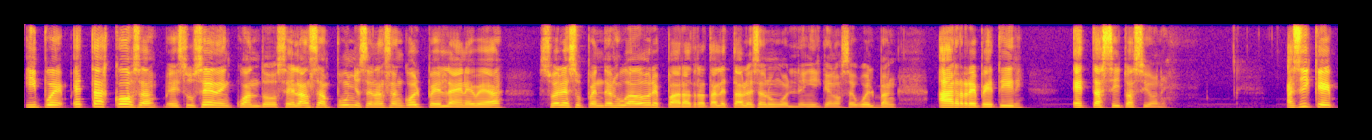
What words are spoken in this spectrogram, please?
Y pues estas cosas eh, suceden cuando se lanzan puños, se lanzan golpes. La NBA suele suspender jugadores para tratar de establecer un orden y que no se vuelvan a repetir estas situaciones. Así que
